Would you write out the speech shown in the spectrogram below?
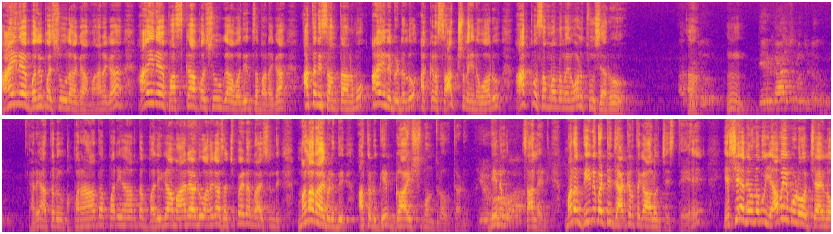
ఆయనే బలి పశువులాగా మారగా ఆయనే పస్కా పశువుగా వధించబడగా అతని సంతానము ఆయన బిడ్డలు అక్కడ సాక్షులైన వారు ఆత్మ సంబంధమైన వాళ్ళు చూశారు. అరే అతడు అపరాధ పరిహార్థ బలిగా మారాడు అనగా చచ్చిపోయాడని రాసింది. మళ్ళా రాయబడింది అతడు దీర్ఘాయుష్మంతుడు అవుతాడు దీని చాలండి. మనం దీన్ని బట్టి జాగ్రత్తగా ఆలోచిస్తే యశయ గ్రంథము యాభై మూడో అధ్యాయంలో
